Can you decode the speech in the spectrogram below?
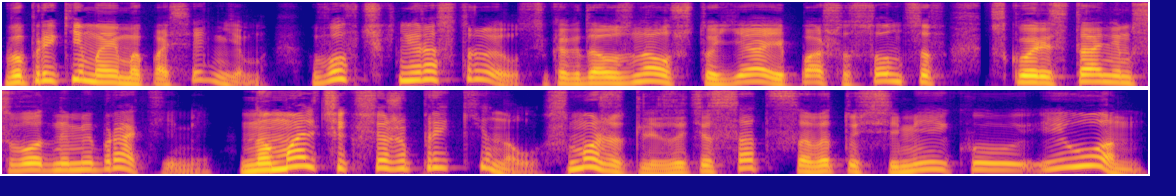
Вопреки моим опасениям, Вовчик не расстроился, когда узнал, что я и Паша Солнцев вскоре станем сводными братьями. Но мальчик все же прикинул, сможет ли затесаться в эту семейку и он.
